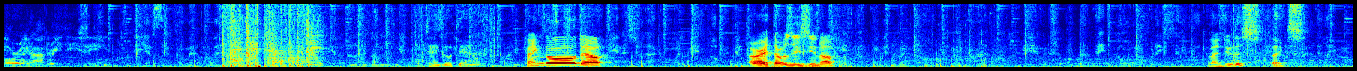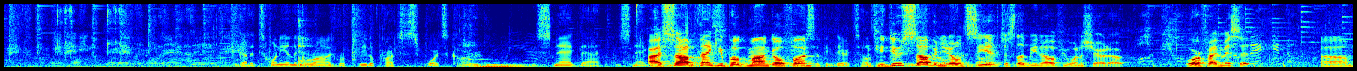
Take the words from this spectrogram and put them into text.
Alright, breathe easy. Tango down. Tango down. Alright, that was easy enough. Can I do this? Thanks. We got a 20 in the garage where Polito parks his sports car. You snag that, you snag I the sub. Thank you, Pokemon Go Maybe Fun. something there tells If you do sub and you don't see it, just let me know if you want to shout out, or if I miss it. Um,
